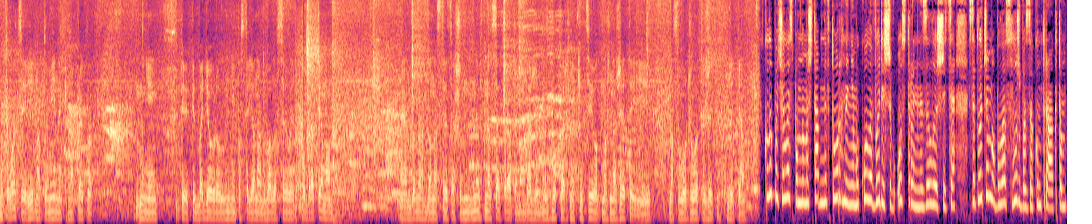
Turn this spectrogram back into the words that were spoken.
Мотивація рідна, племінники, наприклад, мені пі- підбадьорили, мені постійно давали сили побратимам донести це, що не, не все втратено, навіть без двох верхніх кінцівок можна жити і насолоджувати жит- життям. Коли почалось повномасштабне вторгнення, Микола вирішив осторонь не залишиться. За плечима була служба за контрактом.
